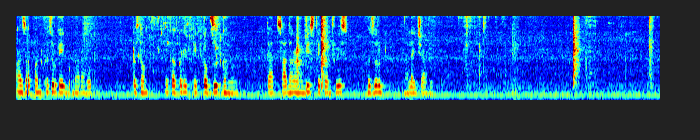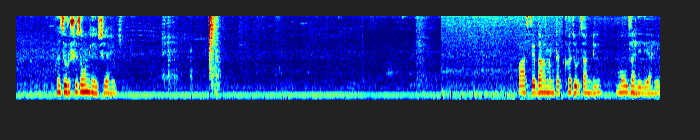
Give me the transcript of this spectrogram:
आज आपण खजूर केक बघणार आहोत. प्रथम एकाकडे एक कप दूध घालून त्यात साधारण वीस ते पंचवीस खजूर घालायचे आहेत. खजूर शिजवून घ्यायची आहे. पाच ते दहा मिनिटात खजूर चांगली मऊ झालेली आहे.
